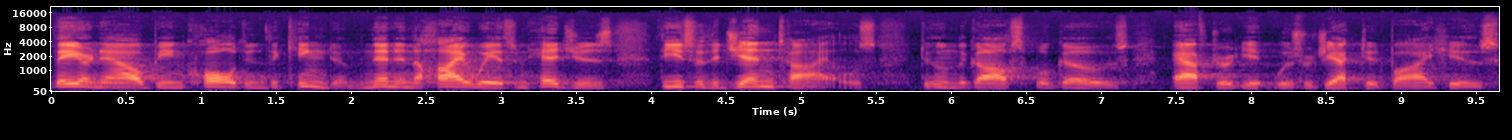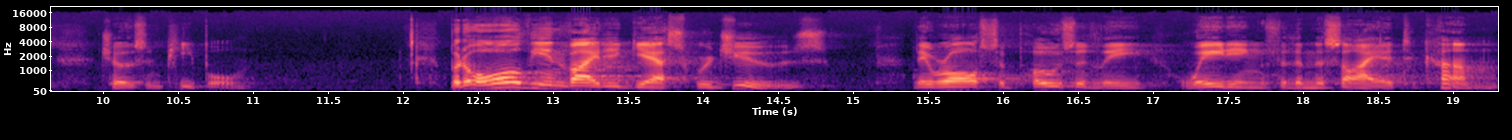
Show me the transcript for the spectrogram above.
They are now being called into the kingdom. And then in the highways and hedges, these are the Gentiles to whom the gospel goes after it was rejected by his chosen people. But all the invited guests were Jews. They were all supposedly waiting for the Messiah to come.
